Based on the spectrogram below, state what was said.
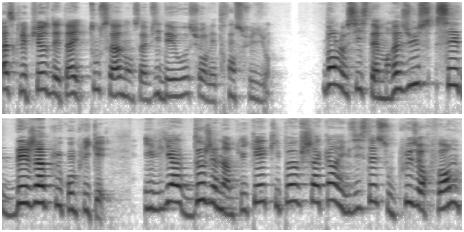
Asclepios détaille tout ça dans sa vidéo sur les transfusions. Dans le système Rhesus, c'est déjà plus compliqué il y a deux gènes impliqués qui peuvent chacun exister sous plusieurs formes,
